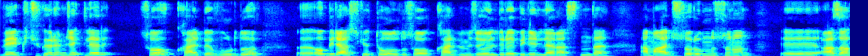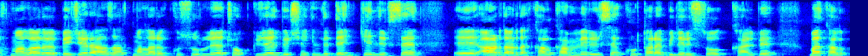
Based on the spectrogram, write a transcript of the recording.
Ve küçük örümcekler soğuk kalbe vurdu. E, o biraz kötü oldu. Soğuk kalbimizi öldürebilirler aslında. Ama acı sorumlusunun e, azaltmaları, beceri azaltmaları kusurluya çok güzel bir şekilde denk gelirse e, ard arda kalkan verirse kurtarabiliriz soğuk kalbi. Bakalım,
